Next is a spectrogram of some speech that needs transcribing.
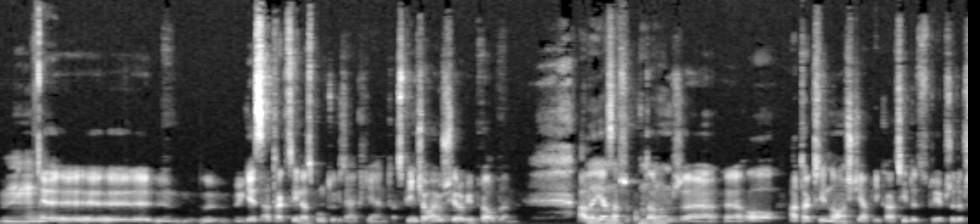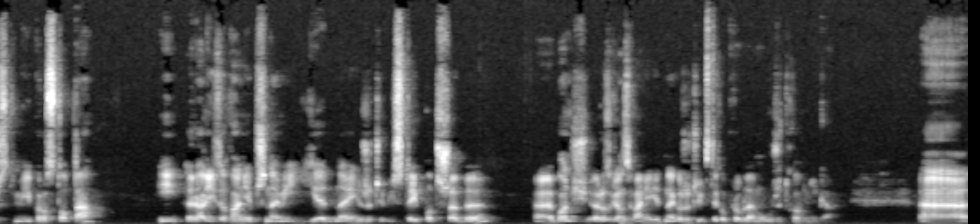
mm, y, y, y, jest atrakcyjna z punktu widzenia klienta. Z pięcioma już się robi problem. Ale ja mhm, zawsze powtarzam, mhm. że e, o atrakcyjności aplikacji decyduje przede wszystkim jej prostota i realizowanie przynajmniej jednej rzeczywistej potrzeby, e, bądź rozwiązywanie jednego rzeczywistego problemu użytkownika. E,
